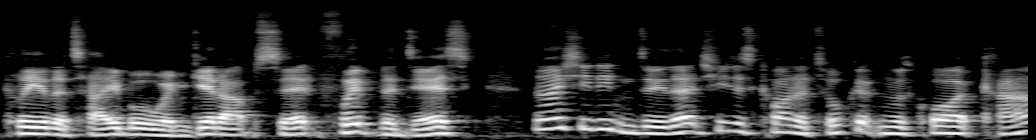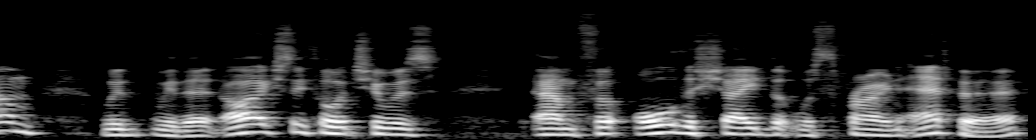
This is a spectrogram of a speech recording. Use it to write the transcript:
clear the table and get upset, flip the desk. No, she didn't do that. She just kind of took it and was quite calm with, with it. I actually thought she was, um, for all the shade that was thrown at her,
